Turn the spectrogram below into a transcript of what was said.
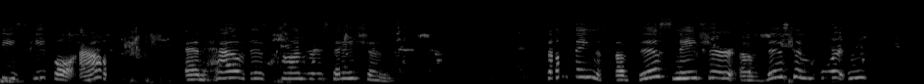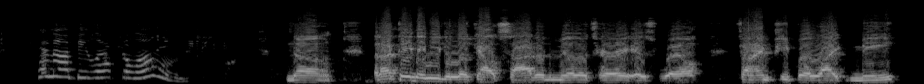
these people out and have this conversation. Something of this nature, of this importance, cannot be left alone. No, but I think they need to look outside of the military as well. Find people like me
